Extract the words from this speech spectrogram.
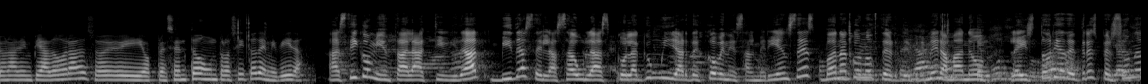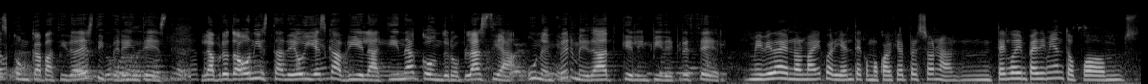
una limpiadora, soy, os presento un trocito de mi vida. Así comienza la actividad Vidas en las Aulas, con la que un millar de jóvenes almerienses van a conocer de primera mano la historia de tres personas con capacidades diferentes. La protagonista de hoy es Gabriela, tiene acondroplasia, una enfermedad que le impide crecer. Mi vida es normal y corriente, como cualquier persona. ¿Tengo impedimento? Pues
